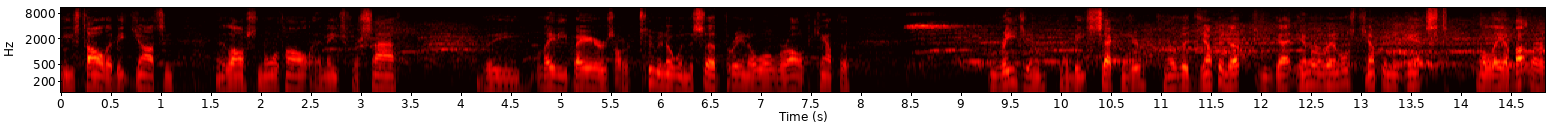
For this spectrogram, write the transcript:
East Hall. They beat Johnson. They lost to North Hall and East Forsyth. The Lady Bears are 2 0 in the sub, 3 0 overall if you count the region. They beat Seckinger. They're jumping up. You've got Emma Reynolds jumping against Malaya Butler.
